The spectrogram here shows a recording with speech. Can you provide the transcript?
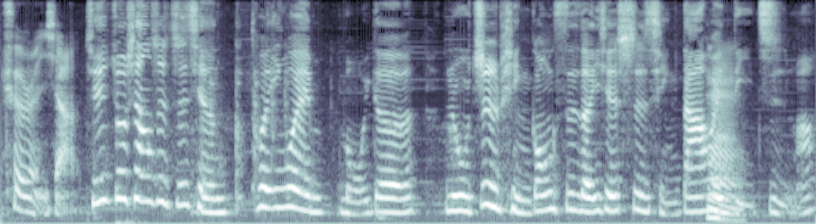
确认一下。其实就像是之前会因为某一个乳制品公司的一些事情，大家会嗯抵制吗。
